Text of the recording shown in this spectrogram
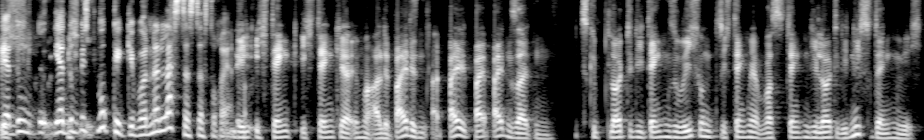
Ja, Ich- du, du, ja, du ich- bist Wookie geworden, dann lass das, das doch einfach. Ich, ich denke ich denk ja immer alle beide, bei, bei beiden Seiten. Es gibt Leute, die denken so wie ich und ich denke mir, was denken die Leute, die nicht so denken wie ich?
